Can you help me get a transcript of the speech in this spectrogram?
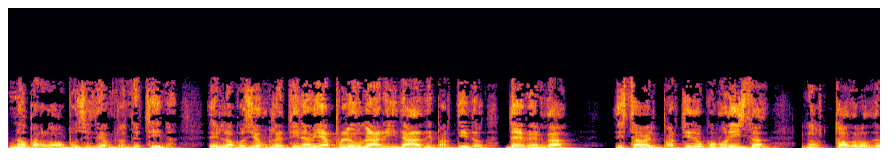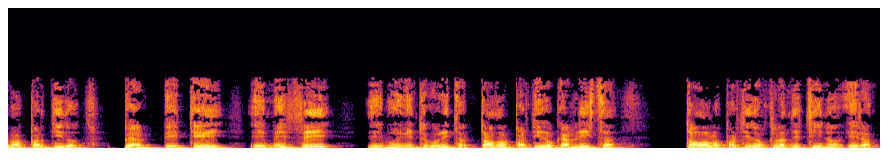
no para la oposición clandestina. En la oposición clandestina había pluralidad de partidos de verdad. Estaba el Partido Comunista, los, todos los demás partidos, PT, MC, el movimiento comunista, todo el partido carlista, todos los partidos clandestinos eran,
